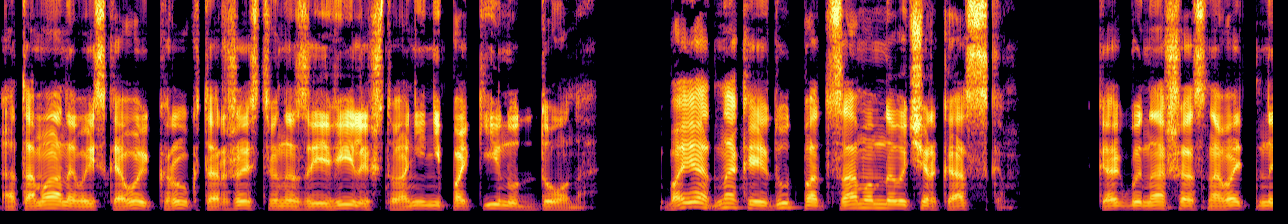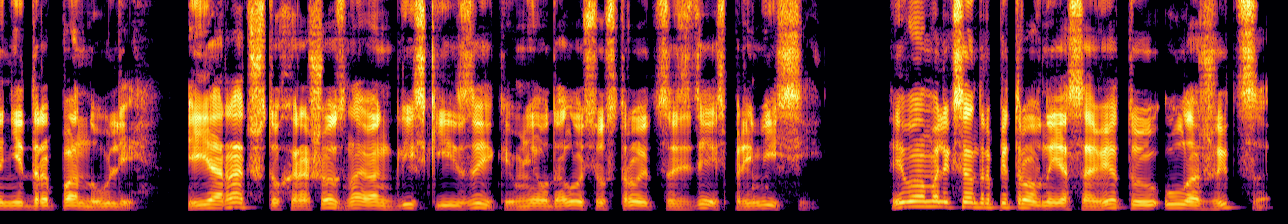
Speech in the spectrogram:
Атаманы войсковой круг торжественно заявили, что они не покинут Дона. Бои, однако, идут под самым Новочеркасском. Как бы наши основательно не драпанули. И я рад, что хорошо знаю английский язык, и мне удалось устроиться здесь, при миссии. И вам, Александра Петровна, я советую уложиться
